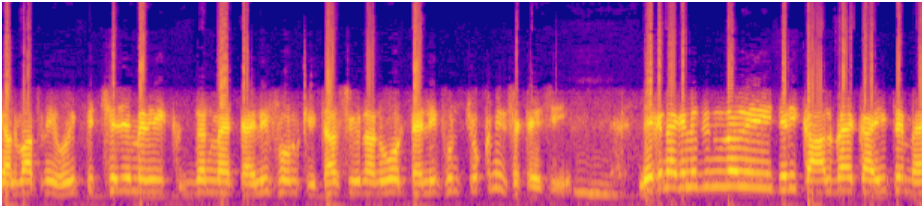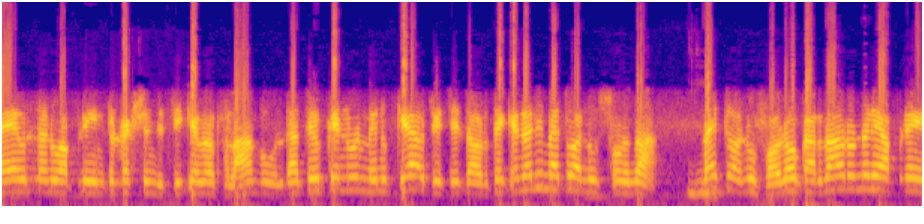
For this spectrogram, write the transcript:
ਗੱਲਬਾਤ ਨਹੀਂ ਹੋਈ। ਪਿੱਛੇ ਜੇ ਮੇਰੀ ਇੱਕ ਦਿਨ ਮੈਂ ਟੈਲੀਫੋਨ ਕੀਤਾ ਸੀ ਉਹਨਾਂ ਨੂੰ ਉਹ ਟੈਲੀਫੋਨ ਚੁੱਕ ਨਹੀਂ ਸਕੇ ਸੀ। ਲੇਕਿਨ ਅਗਲੇ ਦਿਨ ਉਹਨਾਂ ਦੀ ਜਿਹੜੀ ਕਾਲ ਬੈਕ ਆਈ ਤੇ ਮੈਂ ਉਹਨਾਂ ਨੂੰ ਆਪਣੀ ਇੰਟਰੋਡਕਸ਼ਨ ਦਿੱਤੀ ਕਿ ਮੈਂ ਫਲਾਂ ਬੋਲਦਾ ਤੇ ਉਹ ਕਹਿੰਨੂੰ ਮੈਨੂੰ ਕਿਹਾ ਉਚੇਚੇ ਤੌਰ ਤੇ ਕਹਿੰਦਾ ਜੀ ਮੈਂ ਤੁਹਾਨੂੰ ਸੁਣਦਾ ਮੈਂ ਤੁਹਾਨੂੰ ਫੋਲੋ ਕਰਦਾ ਔਰ ਉਹਨਾਂ ਨੇ ਆਪਣੇ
